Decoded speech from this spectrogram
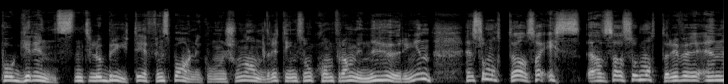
på grensen til å bryte FNs barnekonvensjon og andre ting som kom fram under høringen, så måtte, altså, altså, så måtte det en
